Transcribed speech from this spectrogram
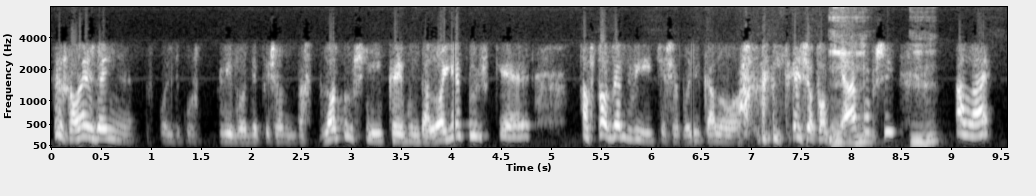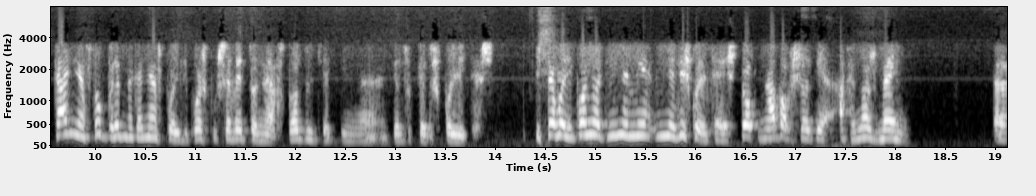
ο κ. δεν είναι τους πολιτικούς που κρύβονται πίσω από τον δαχτυλό του ή κρύβουν τα λόγια τους και αυτό δεν βγήκε σε πολύ καλό θέση από μια άποψη, αλλά κάνει αυτό που πρέπει να κάνει ένας πολιτικός που σέβεται τον εαυτό του και, την, ε, και, τους, και τους πολίτες. Πιστεύω λοιπόν ότι είναι μια, μια δύσκολη θέση του από την άποψη ότι αφενός μένει ε,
